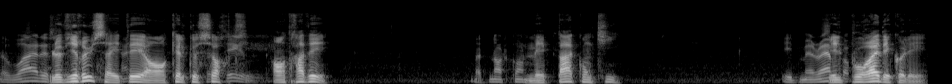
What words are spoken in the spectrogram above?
le virus a été en quelque sorte entravé, mais pas conquis. Il pourrait décoller,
